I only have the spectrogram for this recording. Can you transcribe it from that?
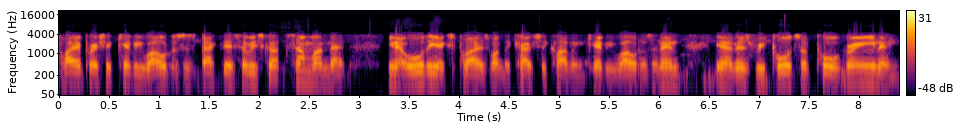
player pressure. Kevy Walters is back there, so he's got someone that, you know, all the ex-players want to coach the club and Kevy Walters. And then, you know, there's reports of Paul Green and,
